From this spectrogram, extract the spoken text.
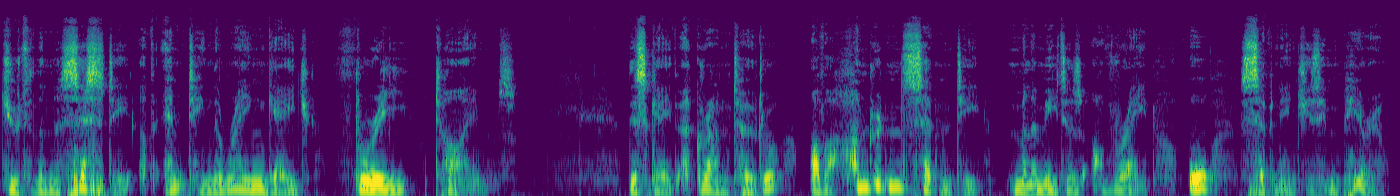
due to the necessity of emptying the rain gauge three times. This gave a grand total of 170 millimetres of rain, or 7 inches imperial.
